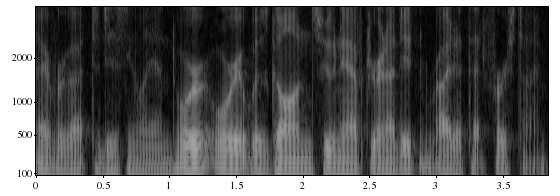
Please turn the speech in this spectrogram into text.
I ever got to Disneyland, or or it was gone soon after, and I didn't ride it that first time.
